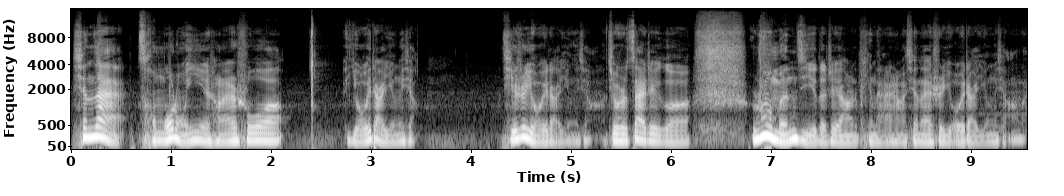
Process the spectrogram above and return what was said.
现在从某种意义上来说，有一点影响，其实有一点影响，就是在这个入门级的这样的平台上，现在是有一点影响的。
